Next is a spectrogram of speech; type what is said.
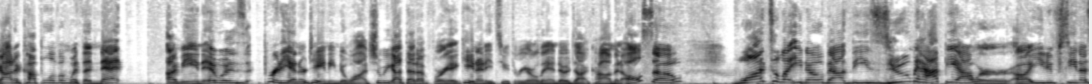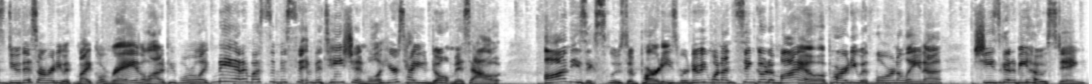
got a couple of them with a net. I mean, it was pretty entertaining to watch. So we got that up for you at K923Orlando.com. And also, want to let you know about the Zoom happy hour. Uh, you've seen us do this already with Michael Ray, and a lot of people were like, man, I must have missed the invitation. Well, here's how you don't miss out on these exclusive parties. We're doing one on Cinco de Mayo, a party with Lauren Alaina. She's going to be hosting.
